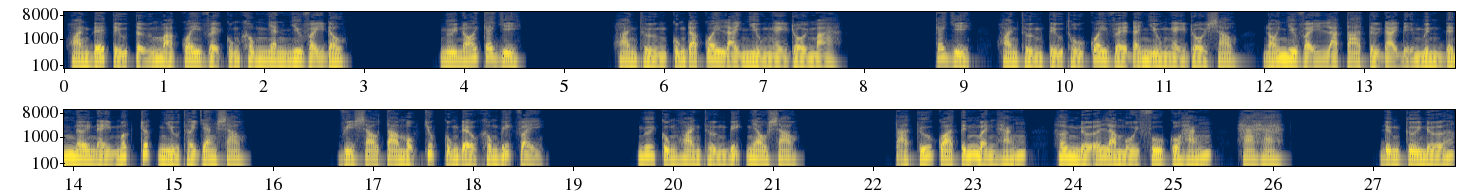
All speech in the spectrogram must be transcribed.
Hoàng đế tiểu tử mà quay về cũng không nhanh như vậy đâu. Ngươi nói cái gì? Hoàng thượng cũng đã quay lại nhiều ngày rồi mà. Cái gì? Hoàng thượng tiểu thủ quay về đã nhiều ngày rồi sao? Nói như vậy là ta từ Đại Địa Minh đến nơi này mất rất nhiều thời gian sao? Vì sao ta một chút cũng đều không biết vậy? Ngươi cùng Hoàng thượng biết nhau sao? Ta cứu qua tính mệnh hắn, hơn nữa là mùi phu của hắn, ha ha. Đừng cười nữa,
